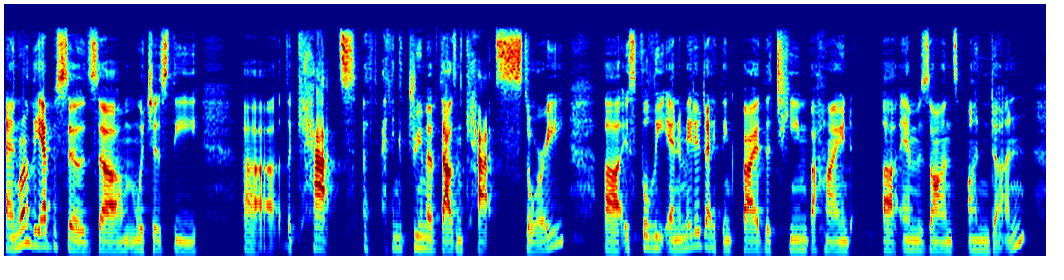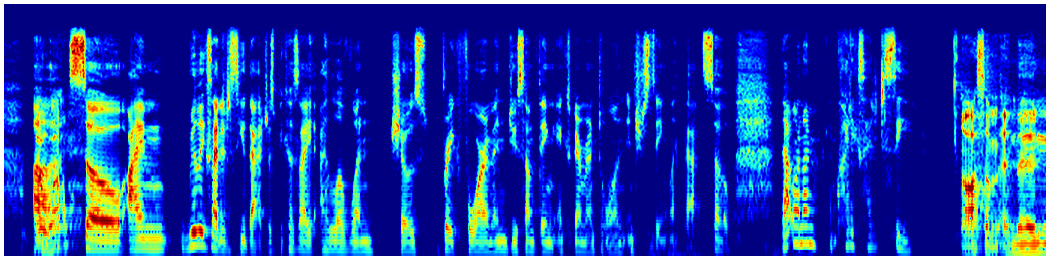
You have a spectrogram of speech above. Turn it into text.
And one of the episodes, um, which is the uh, the cat, I think Dream of a Thousand Cats story, uh, is fully animated. I think by the team behind uh, Amazon's Undone. Oh, Uh, wow. So I'm really excited to see that, just because I, I love when shows break form and do something experimental and interesting like that. So that one I'm, I'm quite excited to see. Awesome. And then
